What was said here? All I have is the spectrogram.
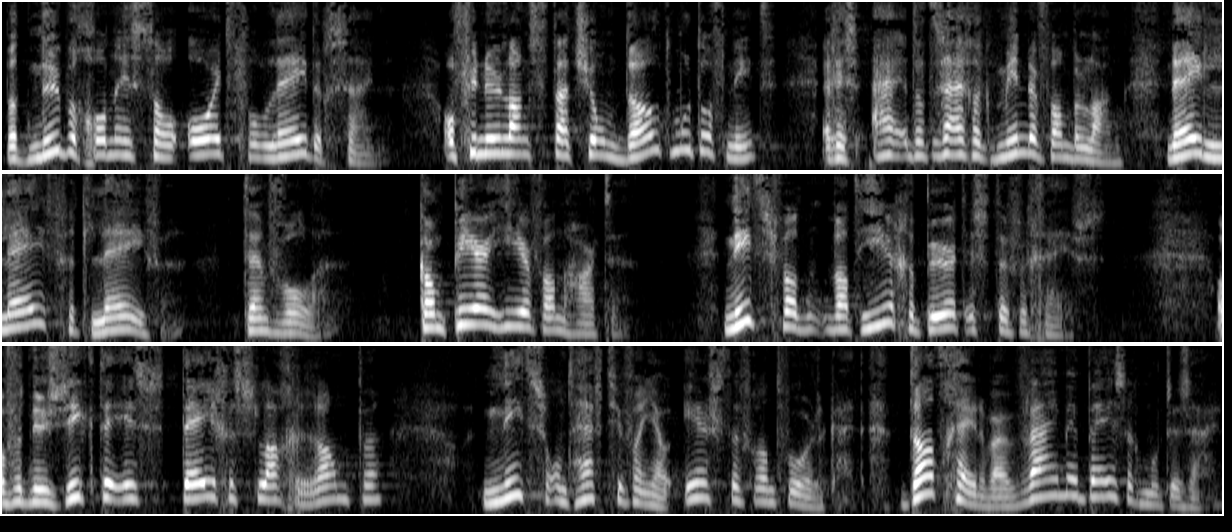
wat nu begonnen is, zal ooit volledig zijn. Of je nu langs station dood moet of niet, er is, dat is eigenlijk minder van belang. Nee, leef het leven ten volle. Kampeer hier van harte. Niets van wat hier gebeurt is te vergeefs. Of het nu ziekte is, tegenslag, rampen. Niets ontheft je van jouw eerste verantwoordelijkheid. Datgene waar wij mee bezig moeten zijn.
